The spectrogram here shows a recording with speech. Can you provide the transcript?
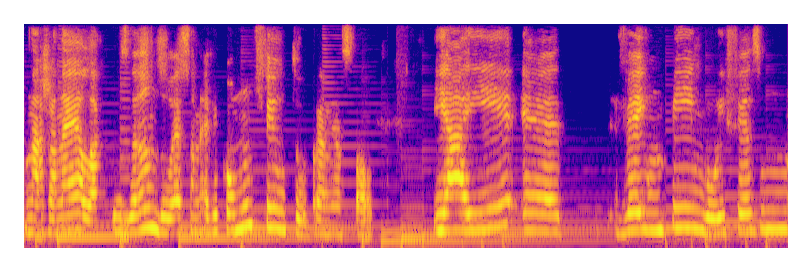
na janela, usando essa neve como um filtro para minhas fotos. E aí é, veio um pingo e fez um,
